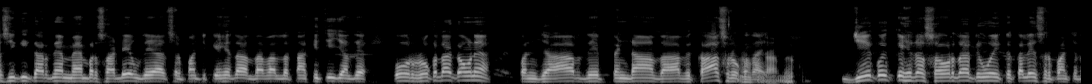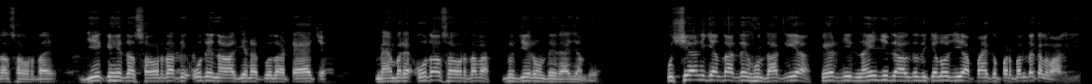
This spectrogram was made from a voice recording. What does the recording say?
ਅਸੀਂ ਕੀ ਕਰਦੇ ਆ ਮੈਂਬਰ ਸਾਡੇ ਹੁੰਦੇ ਆ ਸਰਪੰਚ ਕਿਸੇ ਦਾ ਹੁੰਦਾ ਵਾ ਲੱਤਾਂ ਖਿੱਚੀ ਜਾਂਦੇ ਆ ਉਹ ਰੁਕਦਾ ਕੌਣ ਆ? ਪੰਜਾਬ ਦੇ ਪਿੰਡਾਂ ਦਾ ਵਿਕਾਸ ਰੁਕਦਾ ਹੈ। ਜੇ ਕੋਈ ਕਿਸੇ ਦਾ ਸੌਰਦਾ ਤੇ ਉਹ ਇੱਕ ਇਕੱਲੇ ਸਰਪੰਚ ਦਾ ਸੌਰਦਾ ਹੈ ਜੇ ਕਿਸੇ ਦਾ ਸੌਰਦਾ ਤੇ ਉਹਦੇ ਨਾਲ ਜਿਹੜਾ ਕੋਈ ਉਹਦਾ ਅਟੈਚ ਮੈਂਬਰ ਹੈ ਉਹਦਾ ਸੌਰਦਾ ਵਾ ਦੂਜੇ ਰੋਂਦੇ ਰਹਿ ਜਾਂਦੇ ਆ। ਪੁੱਛਿਆ ਨਹੀਂ ਜਾਂਦਾ ਤੇ ਹੁੰਦਾ ਕੀ ਆ? ਫਿਰ ਜੀ ਨਹੀਂ ਜੀ ਦਲਦ ਚਲੋ ਜੀ ਆਪਾਂ ਇੱਕ ਪ੍ਰਬੰਧਕ ਲਵਾ ਲਈਏ।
